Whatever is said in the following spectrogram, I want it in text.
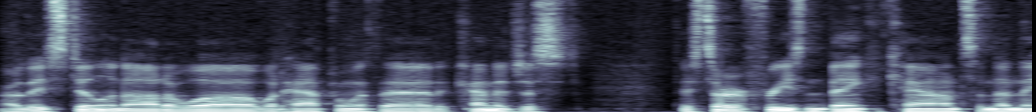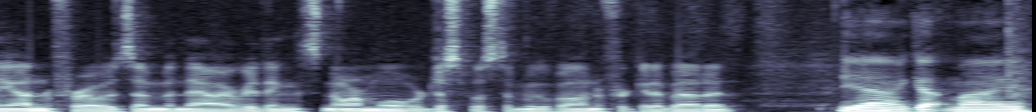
are they still in Ottawa? What happened with that? It kind of just they started freezing bank accounts and then they unfroze them, and now everything's normal. We're just supposed to move on and forget about it. Yeah, I got my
